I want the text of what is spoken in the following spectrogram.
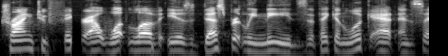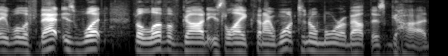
trying to figure out what love is desperately needs, that they can look at and say, well, if that is what the love of God is like, then I want to know more about this God.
